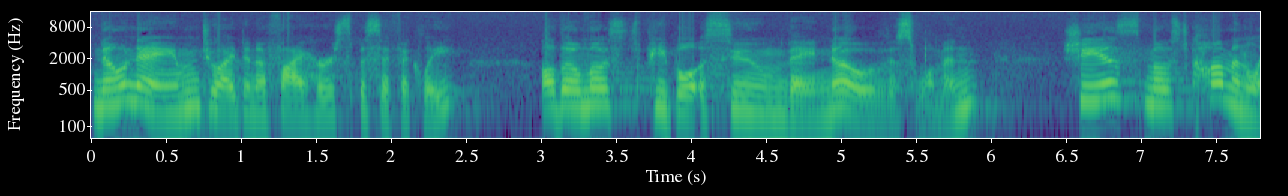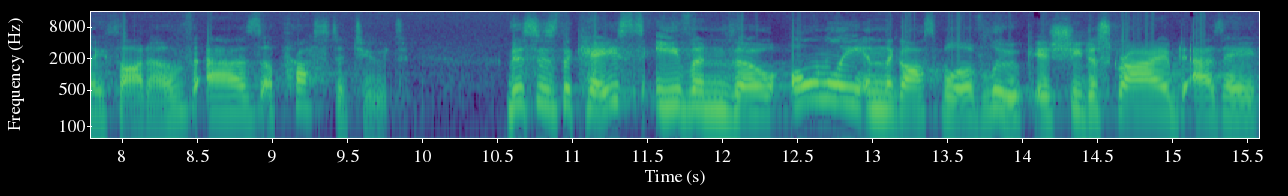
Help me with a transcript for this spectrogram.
no name to identify her specifically. Although most people assume they know this woman, she is most commonly thought of as a prostitute. This is the case even though only in the Gospel of Luke is she described as a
